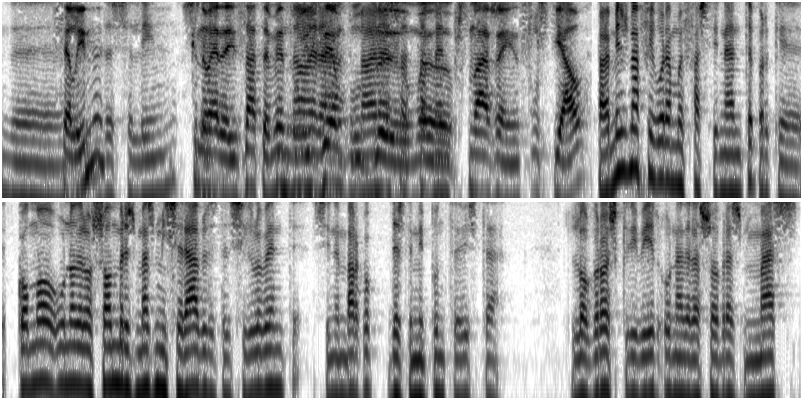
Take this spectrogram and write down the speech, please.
de Celine? De Celine que sí. não era exatamente no um era, exemplo de exactamente. uma personagem celestial. Para mí es una figura muy fascinante porque como uno de los hombres más miserables del siglo XX, sin embargo, desde mi punto de vista, logró escribir una de las obras más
